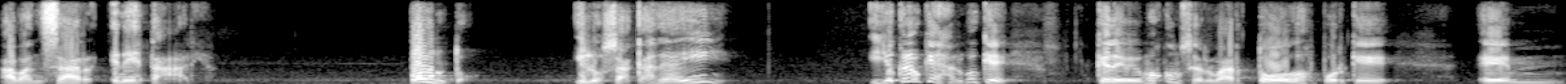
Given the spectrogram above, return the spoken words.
avanzar en esta área? Punto. Y lo sacas de ahí. Y yo creo que es algo que, que debemos conservar todos porque Em,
